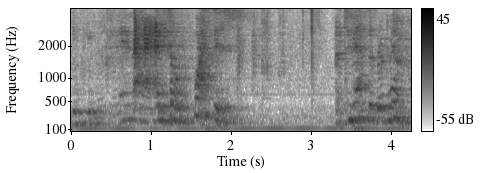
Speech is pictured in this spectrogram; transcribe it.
and, and so watch this. But you have to remember,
